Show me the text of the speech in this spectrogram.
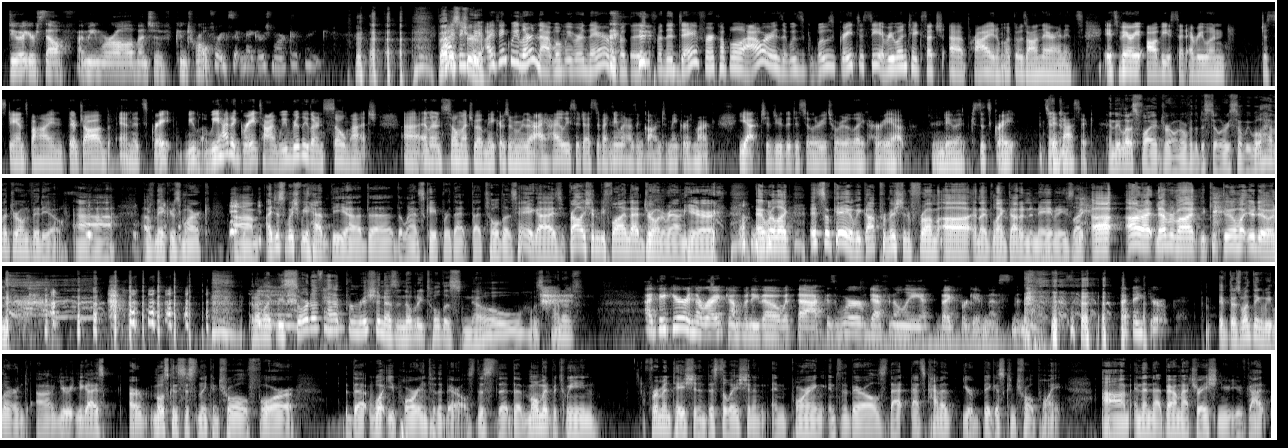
do it yourself. I mean, we're all a bunch of control freaks at Maker's Mark. I think. that is true. We, I think we learned that when we were there for the for the day for a couple of hours. It was it was great to see. Everyone take such uh, pride in what goes on there, and it's it's very obvious that everyone just stands behind their job and it's great. We we had a great time. We really learned so much uh, and learned so much about makers when we were there. I highly suggest if anyone hasn't gone to makers mark yet to do the distillery tour to like hurry up and do it because it's great it's and, fantastic and, and, they let us fly a drone over the distillery so we will have a drone video uh, of makers mark um, I just wish we had the uh, the the landscaper that that told us, "Hey guys, you probably shouldn't be flying that drone around here." and we're like, "It's okay, we got permission from." Uh, and I blanked out on the name, and he's like, "Uh, all right, never mind. You keep doing what you're doing." and I'm like, "We sort of had permission, as nobody told us no." It was kind of. I think you're in the right company though with that because we're definitely at beg forgiveness. I think you're okay if there's one thing we learned, uh, you you guys are most consistently control for the what you pour into the barrels. This the the moment between fermentation and distillation and, and pouring into the barrels. That that's kind of your biggest control point. Um, and then that barrel maturation, you, you've got,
